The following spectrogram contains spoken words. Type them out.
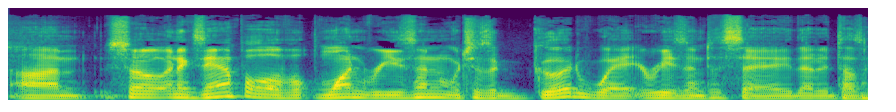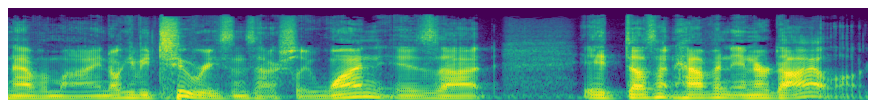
Um, so, an example of one reason, which is a good way reason to say that it doesn't have a mind, I'll give you two reasons actually. One is that it doesn't have an inner dialogue.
